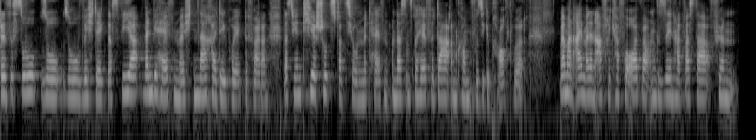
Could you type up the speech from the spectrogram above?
Denn es ist so, so, so wichtig, dass wir, wenn wir helfen möchten, nachhaltige Projekte fördern, dass wir in Tierschutzstationen mithelfen und dass unsere Hilfe da ankommt, wo sie gebraucht wird. Wenn man einmal in Afrika vor Ort war und gesehen hat, was da für ein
